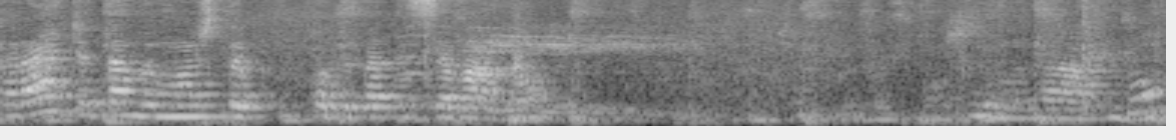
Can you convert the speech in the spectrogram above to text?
каратю, там ви можете подивитися ванну кімнату.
